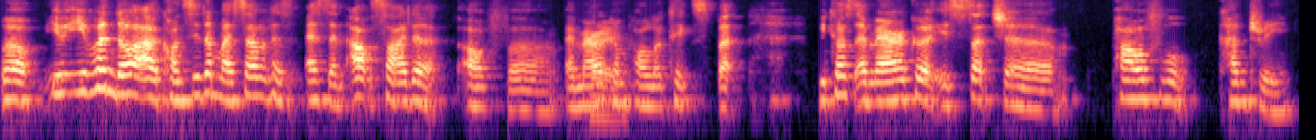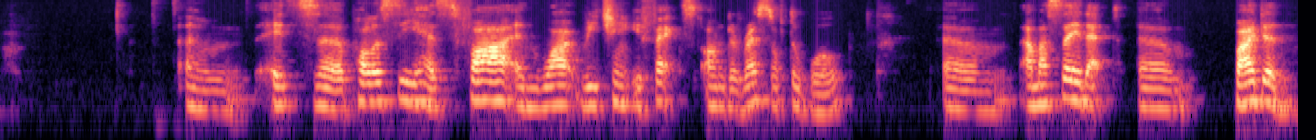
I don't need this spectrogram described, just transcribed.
Well, e- even though I consider myself as, as an outsider of uh, American Right. politics, but because America is such a powerful country, um, its uh, policy has far and wide-reaching effects on the rest of the world. Um, I must say that um, Biden,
